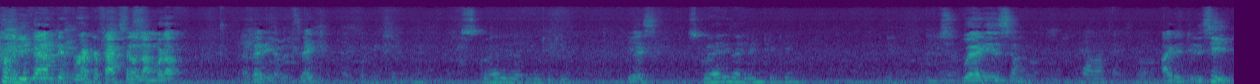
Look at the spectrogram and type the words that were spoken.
I mean, you cannot take product of fractional number of uh, variables, right? Square is identity. Yes. Square is identity. Where is identity? See,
